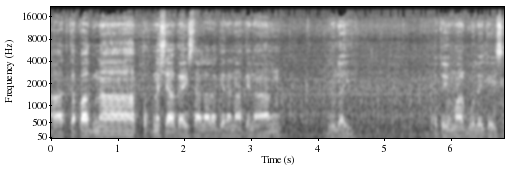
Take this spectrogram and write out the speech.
At kapag na-half-cook na siya guys, lalagyan na natin ng gulay. Ito yung mga gulay guys.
